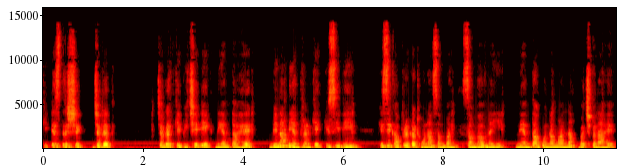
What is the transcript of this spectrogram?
कि इस दृश्य जगत जगत के पीछे एक नियंता है। बिना नियंत्रण के किसी भी, किसी का प्रकट होना संबंध, संभव नहीं। नियंता को न मानना बचपना है।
